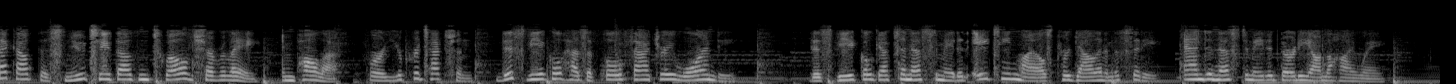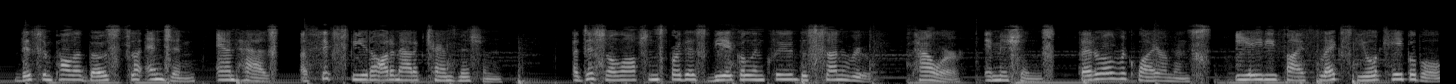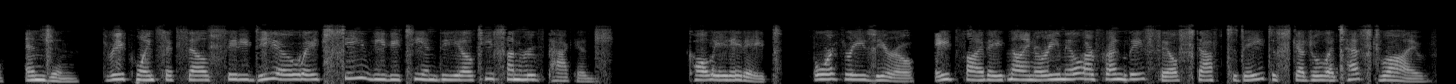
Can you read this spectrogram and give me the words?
Check out this new 2012 Chevrolet Impala. For your protection, this vehicle has a full factory warranty. This vehicle gets an estimated 18 miles per gallon in the city, and an estimated 30 on the highway. This Impala boasts a engine, and has, a 6-speed automatic transmission. Additional options for this vehicle include the sunroof, power, emissions, federal requirements, E85 flex fuel capable, engine, 3.6 LCD DOHC VVT and DLT sunroof package. Call 888-430-8589 or email our friendly sales staff today to schedule a test drive.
